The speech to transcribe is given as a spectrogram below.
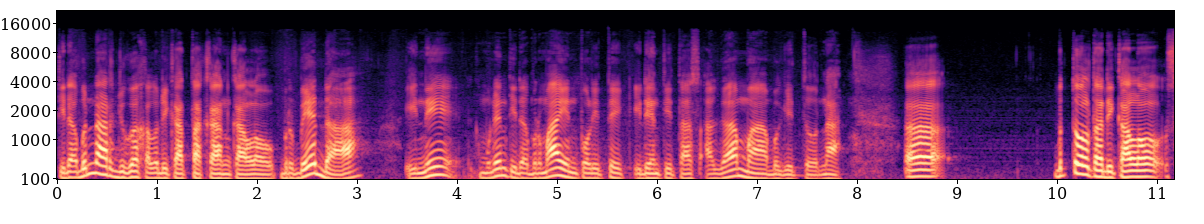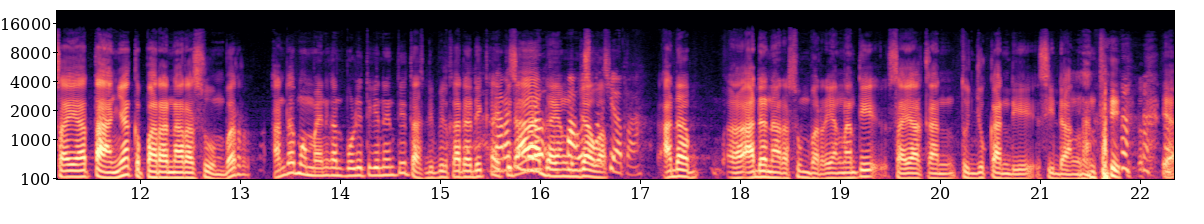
tidak benar juga kalau dikatakan kalau berbeda ini kemudian tidak bermain politik identitas agama begitu. Nah, eh, betul tadi kalau saya tanya ke para narasumber, anda memainkan politik identitas di Pilkada DKI tidak ada yang Pak menjawab. Siapa? Ada uh, ada narasumber yang nanti saya akan tunjukkan di sidang nanti. ya.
